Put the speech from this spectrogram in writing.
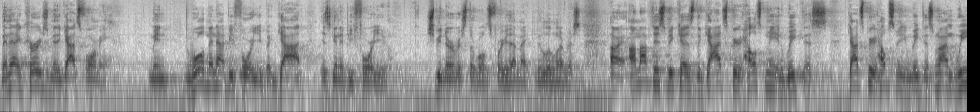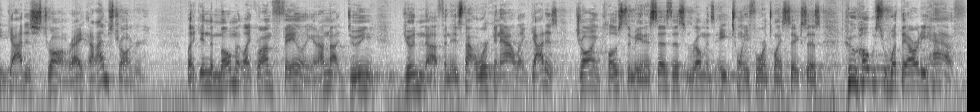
Man, that encourages me that God's for me. I mean, the world may not be for you, but God is going to be for you. You should be nervous the world's for you. That makes me a little nervous. All right, I'm optimistic because the God Spirit helps me in weakness. God's Spirit helps me in weakness. When I'm weak, God is strong, right? And I'm stronger. Like in the moment, like where I'm failing and I'm not doing good enough and it's not working out, like God is drawing close to me. And it says this in Romans 8 24 and 26 says, Who hopes for what they already have?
